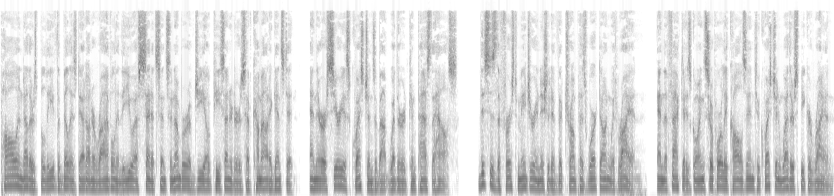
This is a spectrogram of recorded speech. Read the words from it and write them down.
Paul and others believe the bill is dead on arrival in the U.S. Senate since a number of GOP senators have come out against it, and there are serious questions about whether it can pass the House. This is the first major initiative that Trump has worked on with Ryan, and the fact it is going so poorly calls into question whether Speaker Ryan,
